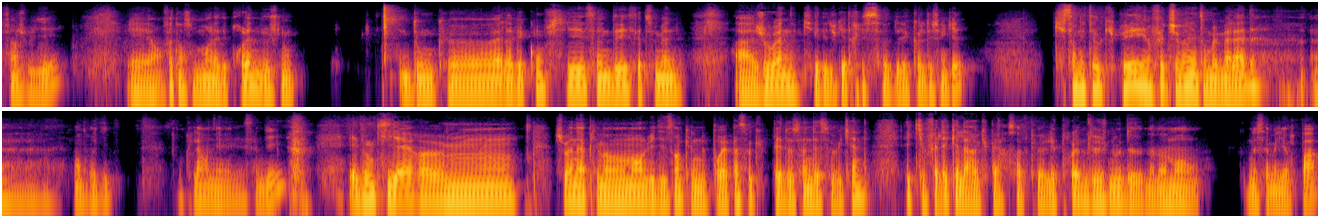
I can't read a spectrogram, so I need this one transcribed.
fin juillet. Et en fait, en ce moment, elle a des problèmes de genoux. Donc, euh, elle avait confié Sunday cette semaine à Joanne, qui est l'éducatrice de l'école des chiens qui s'en était occupée. Et en fait, Joanne est tombée malade euh, vendredi. Donc là, on est samedi. Et donc hier, euh, Joanne a appelé ma maman en lui disant qu'elle ne pourrait pas s'occuper de Sunday ce week-end et qu'il fallait qu'elle la récupère. Sauf que les problèmes de genoux de ma maman ne s'améliore pas.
